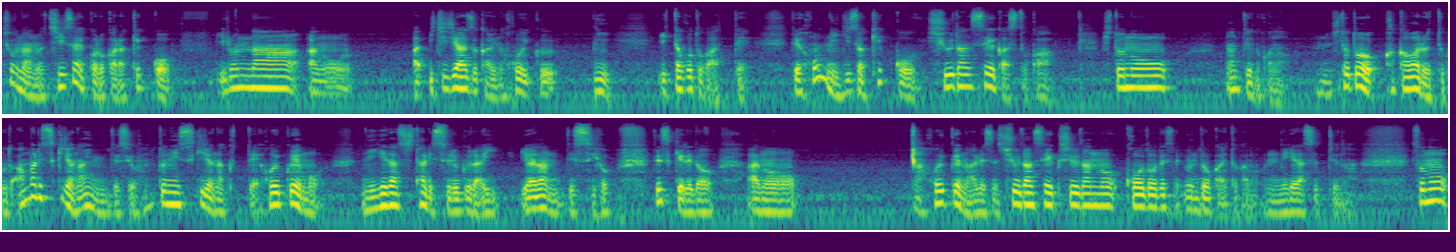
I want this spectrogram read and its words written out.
長男の小さい頃から結構いろんなあのあ一時預かりの保育に行ったことがあってで本人実は結構集団生活とか人の何て言うのかな人と関わるってことあんまり好きじゃないんですよ。本当に好きじゃなくって保育園も逃げ出したりするぐらい嫌なんですよ。ですけれどあのあ保育園のあれですね集団生集団の行動ですね。運動会とかの逃げ出すっていうのは。その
